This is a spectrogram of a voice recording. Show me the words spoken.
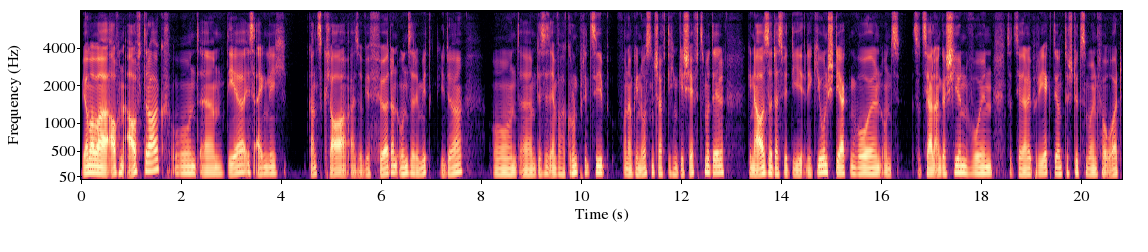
Wir haben aber auch einen Auftrag und ähm, der ist eigentlich ganz klar. Also wir fördern unsere Mitglieder und ähm, das ist einfach ein Grundprinzip von einem genossenschaftlichen Geschäftsmodell. Genauso, dass wir die Region stärken wollen, uns sozial engagieren wollen, soziale Projekte unterstützen wollen vor Ort.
